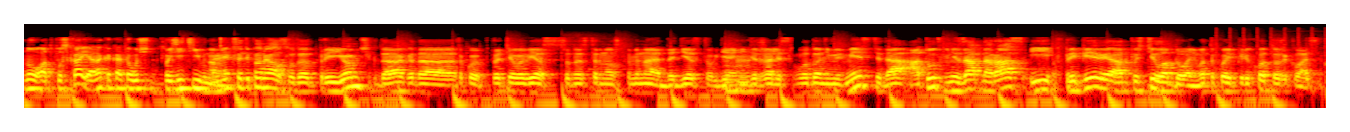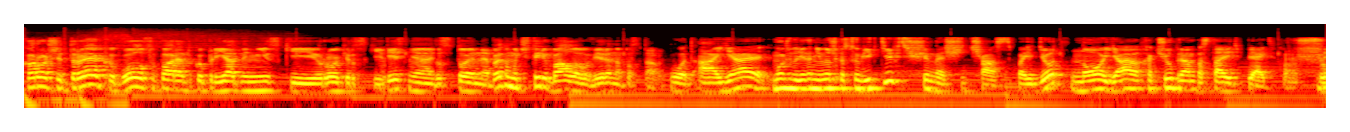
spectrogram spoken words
ну, отпускай, и она какая-то очень А позитивная. мне, кстати, понравился вот этот приемчик, да, когда такой противовес, с одной стороны, он вспоминает до детства, где они Мгм. держались ладонями вместе, да, а тут внезапно раз и в припеве отпусти ладонь. Вот такой переход тоже классик. Хороший трек, голос у парня такой приятный, низкий, рокерский. Песня достойная, поэтому 4 балла уверенно поставлю. Вот, а я, может быть, это немножко субъективщина сейчас пойдет, но я хочу прям поставить 5. Хорошо,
